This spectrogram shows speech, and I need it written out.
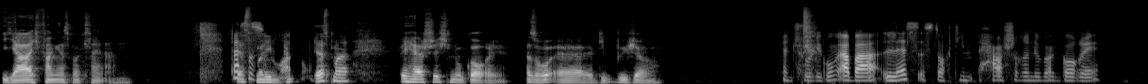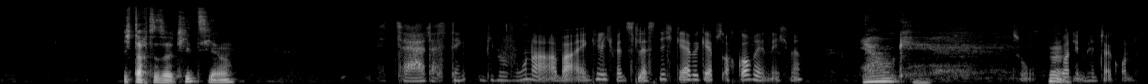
Ja, ich fange erstmal klein an. Das erstmal ist in Ordnung. Erstmal beherrsche ich nur Gori, also äh, die Bücher. Entschuldigung, aber Les ist doch die Herrscherin über Gore. Ich dachte Saltizia. Tja, das denken die Bewohner, aber eigentlich, wenn es Les nicht gäbe, gäbe es auch Gore nicht, ne? Ja, okay. So, hm. vor dem Hintergrund.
